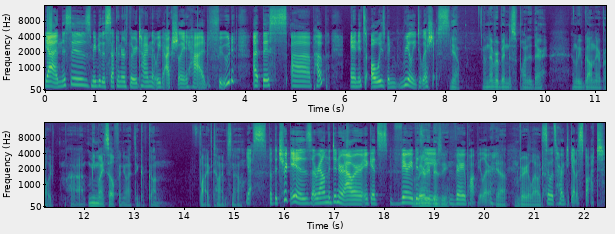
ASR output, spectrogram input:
Yeah, and this is maybe the second or third time that we've actually had food at this uh, pub, and it's always been really delicious. Yeah. I've never been disappointed there. And we've gone there probably, uh, me myself anyway, I think I've gone five times now. Yes, but the trick is around the dinner hour, it gets very busy, Very busy. very popular. Yeah, very loud. So it's hard to get a spot.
